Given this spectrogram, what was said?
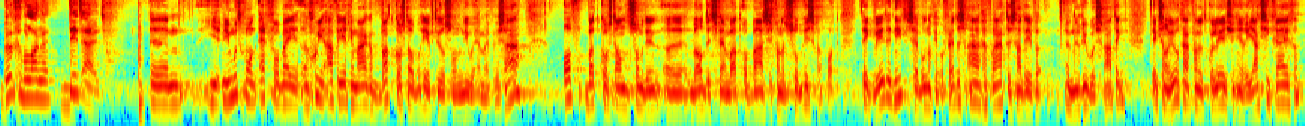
Burgerbelangen dit uit? Ehm, je, je moet gewoon echt voor mij een goede afweging maken. Wat kost nou eventueel zo'n nieuwe MFSA? Of wat kost dan zometeen eh, wel dit zwembad op basis van het SOM-IS-rapport? Ik weet het niet. Ze hebben ook nog geen offertes aangevraagd. Er staat even een ruwe schatting. Ik zou heel graag van het college een reactie krijgen.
